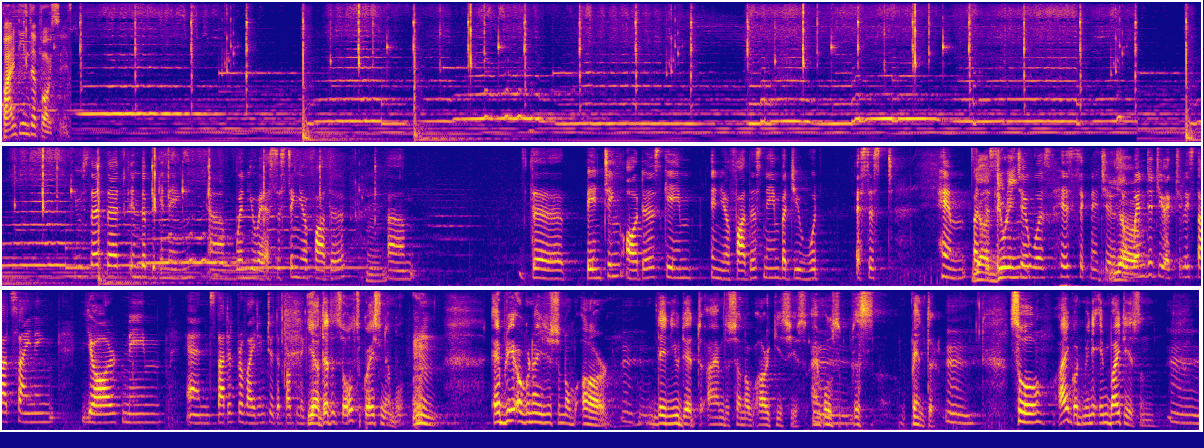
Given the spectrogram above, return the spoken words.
Finding the voices. Assisting your father, hmm. um, the painting orders came in your father's name, but you would assist him, but Yeah, the during- signature was his signature. Yeah. So when did you actually start signing your name and started providing to the public? Yeah, that is also questionable. Every organization of art, mm-hmm. they knew that I am the son of RKCS. I'm also mm. this painter. Mm. So I got many invitations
